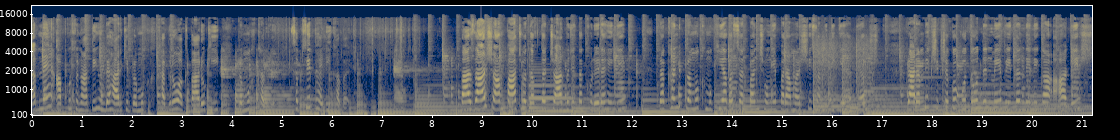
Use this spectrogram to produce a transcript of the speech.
अब मैं आपको सुनाती हूँ बिहार की प्रमुख खबरों, अखबारों की प्रमुख खबरें। सबसे पहली खबर। बाज़ार शाम पाँच व दफ्तर चार बजे तक खुले रहेंगे। प्रखंड प्रमुख मुखिया व सरपंच होंगे परामर्शी समिति के अध्यक्ष। प्रारंभिक शिक्षकों को दो दिन में वेतन देने का आदेश।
